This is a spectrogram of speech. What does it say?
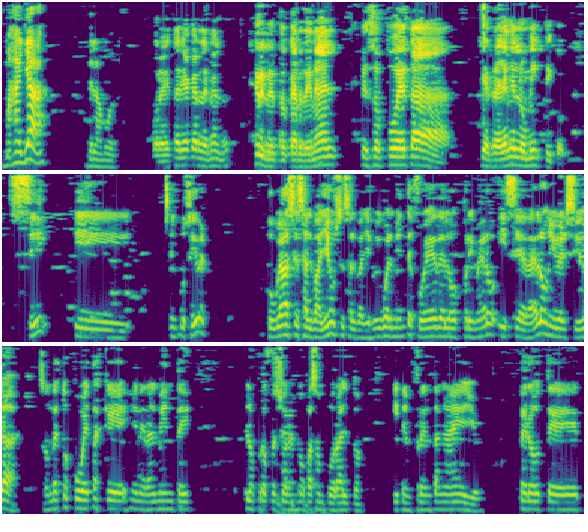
más allá del amor Por ahí estaría Cardenal, ¿no? Ernesto Cardenal, esos poetas que rayan en lo místico. Sí, y inclusive tuve a César Vallejo, César Vallejo igualmente fue de los primeros y se da en la universidad. Son de estos poetas que generalmente los profesores no pasan por alto y te enfrentan a ellos, pero te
